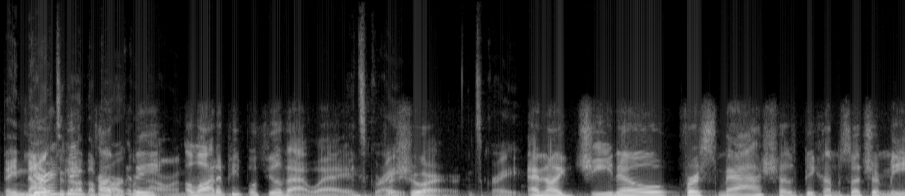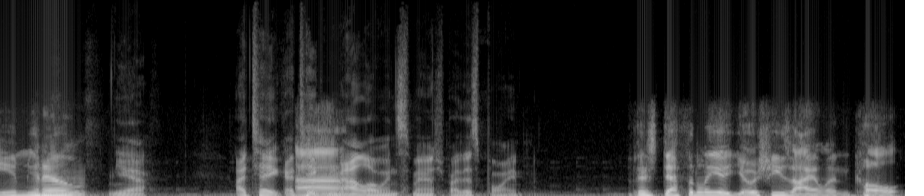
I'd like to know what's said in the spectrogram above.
They knocked it out of the park with that one. A lot of people feel that way. It's great. for sure. It's great. And like Geno for Smash has become such a meme. You know, Mhm. Yeah. I take I take Uh, Mallow in Smash by this point. there's definitely a Yoshi's Island cult.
